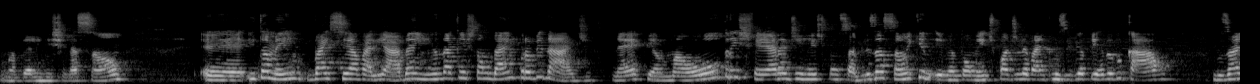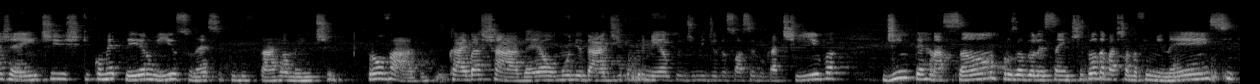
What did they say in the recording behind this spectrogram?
uma bela investigação. É, e também vai ser avaliada ainda a questão da improbidade, né, que é uma outra esfera de responsabilização e que eventualmente pode levar, inclusive, à perda do carro dos agentes que cometeram isso, né, se tudo está realmente provado. O CAI Baixada é uma unidade de cumprimento de medida socioeducativa, de internação para os adolescentes de toda a Baixada Fluminense,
